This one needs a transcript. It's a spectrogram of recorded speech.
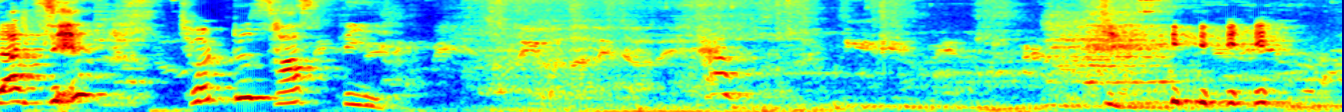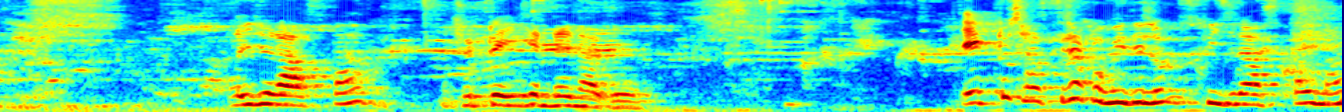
যাচ্ছে। ছোট্ট শাস্তি। ওই যে রাস্তা ছোট্ট এইখানটাই নাচবে একটু শাস্তিটা কমিয়ে দিল পিচ রাস্তায় না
